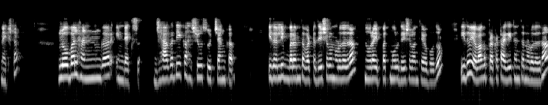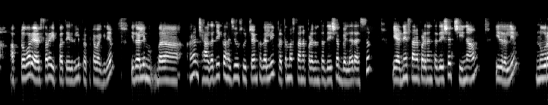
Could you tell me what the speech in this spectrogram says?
ನೆಕ್ಸ್ಟ್ ಗ್ಲೋಬಲ್ ಹಂಗರ್ ಇಂಡೆಕ್ಸ್ ಜಾಗತಿಕ ಹಸಿವು ಸೂಚ್ಯಂಕ. ಇದರಲ್ಲಿ ಬರಂತ ಒಟ್ಟ ದೇಶಗಳು ನೋಡೋದಾದ್ರ ನೂರ ಇಪ್ಪತ್ತ್ ಮೂರು ದೇಶಗಳು ಅಂತ ಹೇಳ್ಬೋದು. ಇದು ಯಾವಾಗ ಪ್ರಕಟ ಆಗೈತೆ ಅಂತ ನೋಡೋದಾದ್ರ ಅಕ್ಟೋಬರ್ ಎರಡ್ ಸಾವಿರ ಇಪ್ಪತ್ತೈದರಲ್ಲಿ ಪ್ರಕಟವಾಗಿದೆ. ಇದರಲ್ಲಿ ಜಾಗತಿಕ ಹಸಿವು ಸೂಚ್ಯಂಕದಲ್ಲಿ ಪ್ರಥಮ ಸ್ಥಾನ ಪಡೆದಂತ ದೇಶ ಬೆಲರಸ್, ಎರಡನೇ ಸ್ಥಾನ ಪಡೆದಂತ ದೇಶ ಚೀನಾ. ಇದರಲ್ಲಿ ನೂರ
